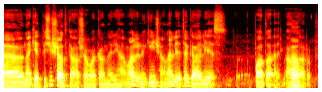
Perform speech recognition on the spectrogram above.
Օրինակ այդպեսի շատ կա արշավականների համար, օրինակ ինչ անել, եթե գալի ես պատահել հա։ անտառում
